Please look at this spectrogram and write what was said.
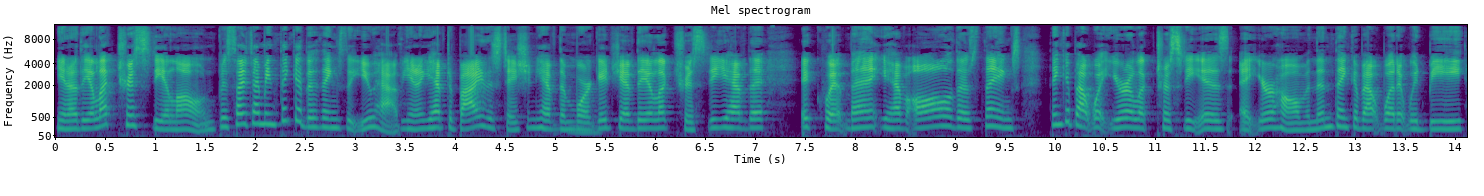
You know, the electricity alone. Besides, I mean, think of the things that you have. You know, you have to buy the station, you have the mm-hmm. mortgage, you have the electricity, you have the equipment, you have all of those things. Think about what your electricity is at your home and then think about what it would be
